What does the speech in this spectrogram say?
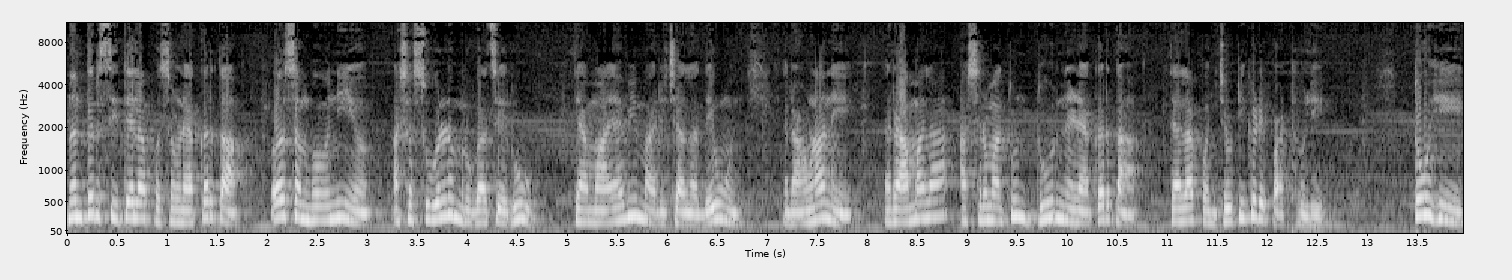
नंतर सीतेला फसवण्याकरता असंभवनीय अशा सुवर्ण मृगाचे रूप त्या मायावी मारीच्याला देऊन रावणाने रामाला आश्रमातून दूर नेण्याकरता त्याला पंचवटीकडे पाठवले. तोही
